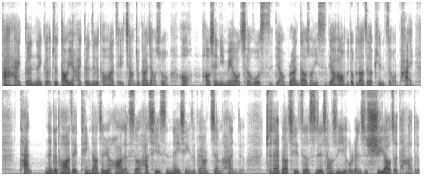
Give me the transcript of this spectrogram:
他还跟那个，就导演还跟这个偷画贼讲，就跟他讲说：“哦，好险你没有车祸死掉，不然到时候你死掉的话，我们都不知道这个片子怎么拍。”他那个偷画贼听到这句话的时候，他其实是内心是非常震撼的，就代表其实这个世界上是有人是需要着他的。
